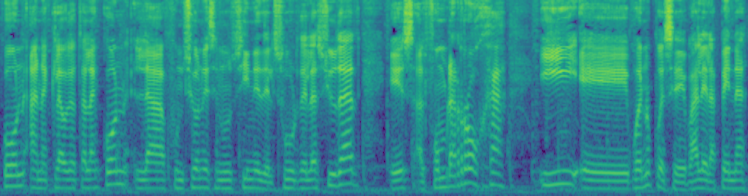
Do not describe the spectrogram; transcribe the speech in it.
con Ana Claudia Talancón. La función es en un cine del sur de la ciudad, es Alfombra Roja y eh, bueno, pues eh, vale la pena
